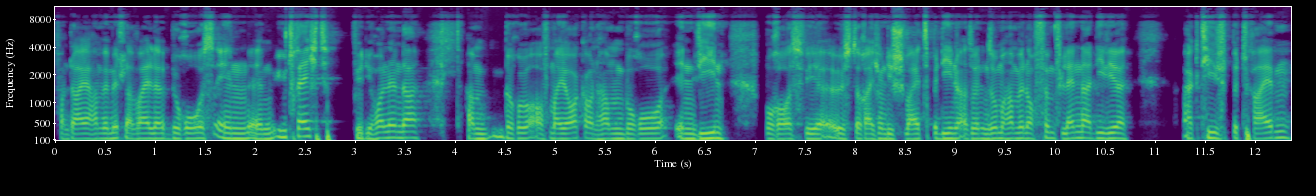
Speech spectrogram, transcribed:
Von daher haben wir mittlerweile Büros in, in Utrecht für die Holländer, haben ein Büro auf Mallorca und haben ein Büro in Wien, woraus wir Österreich und die Schweiz bedienen. Also in Summe haben wir noch fünf Länder, die wir aktiv betreiben.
